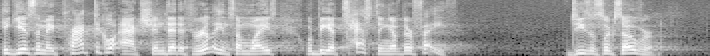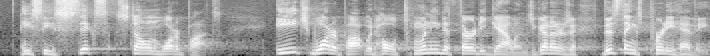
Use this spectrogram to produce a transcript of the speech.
he gives them a practical action that, if really in some ways, would be a testing of their faith. Jesus looks over, he sees six stone water pots. Each water pot would hold 20 to 30 gallons. You gotta understand, this thing's pretty heavy.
